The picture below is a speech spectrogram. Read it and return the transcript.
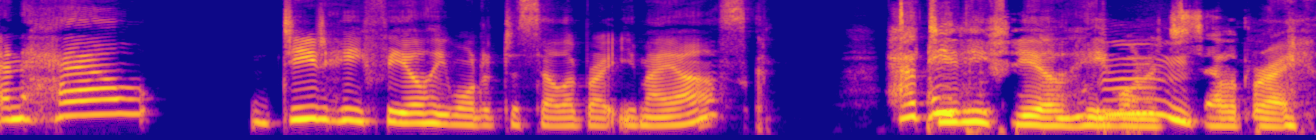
And how did he feel he wanted to celebrate, you may ask? how did he feel he wanted to Mm. celebrate?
